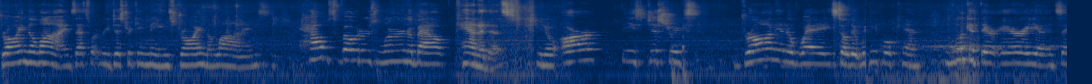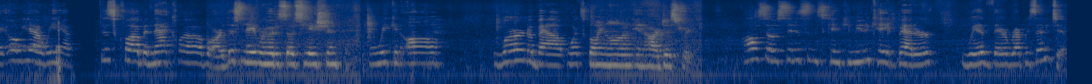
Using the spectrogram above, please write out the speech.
drawing the lines, that's what redistricting means, drawing the lines, helps voters learn about candidates. You know, are these districts drawn in a way so that people can look at their area and say, oh, yeah, we have this club and that club or this neighborhood association, and we can all learn about what's going on in our district. Also, citizens can communicate better with their representative.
